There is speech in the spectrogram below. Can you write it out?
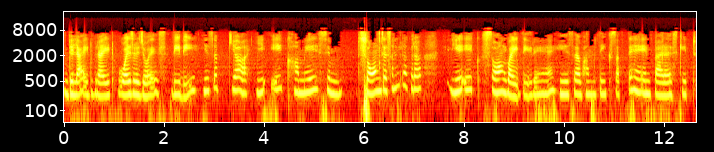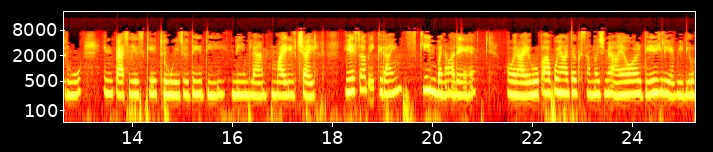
delight bright voice rejoice दीदी, ये सब क्या? ये एक हमें सॉन्ग जैसा नहीं लग रहा? ये एक सॉन्ग वाइब दे रहे हैं। ये सब हम देख सकते हैं इन पैरास के थ्रू इन पैसेजेस के थ्रू ये जो दीदी नेम लैम माइल्ड चाइल्ड ये सब एक राइम स्कीम बना रहे हैं। और आई होप आपको यहाँ तक समझ में आया और देख लिया वीडियो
